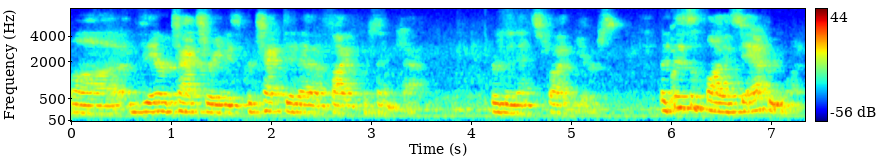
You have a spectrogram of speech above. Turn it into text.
Uh, their tax rate is protected at a five percent cap for the next five years. But this applies to everyone.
